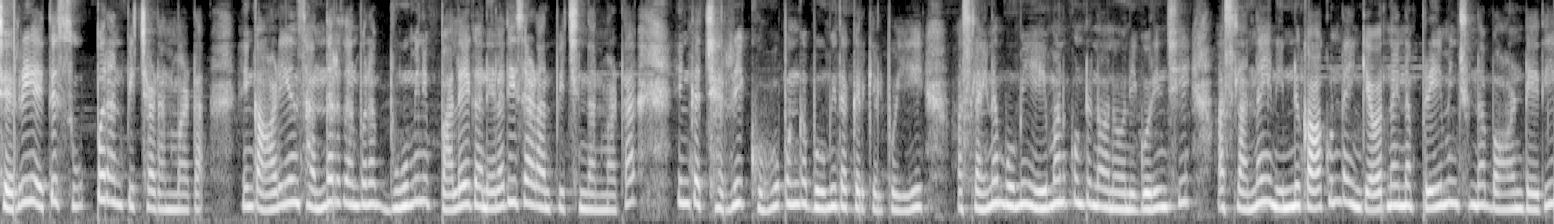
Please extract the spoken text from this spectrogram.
చెర్రీ అయితే సూపర్ అనిపించాడనమాట. ఇంకా ఆడియన్స్ అందరి తరపున భూమిని భలేగా నిలదీశాడు అనిపించింది అనమాట ఇంకా చెర్రీ కోపంగా భూమి దగ్గరికి వెళ్ళిపోయి అసలైన భూమి ఏమనుకుంటున్నాను నీ గురించి? అసలు అన్నయ్య నిన్ను కాకుండా ఇంకెవరినైనా ప్రేమించున్నా బాగుండేది.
